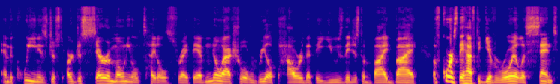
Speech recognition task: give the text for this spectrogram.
and the Queen is just are just ceremonial titles, right? They have no actual real power that they use. They just abide by. Of course, they have to give royal assent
